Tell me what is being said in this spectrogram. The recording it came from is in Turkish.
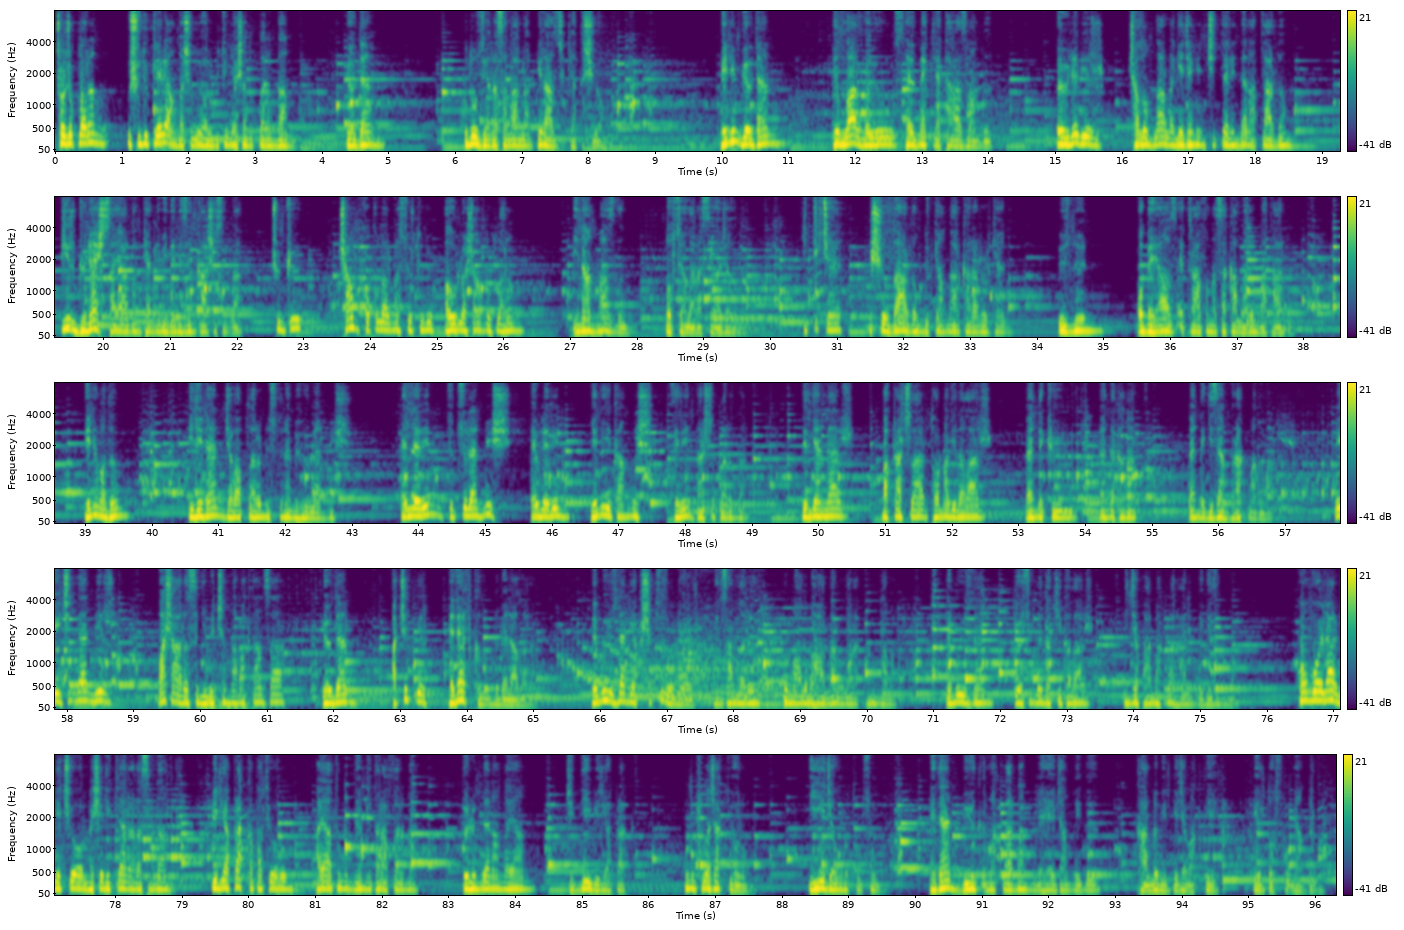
Çocukların üşüdükleri anlaşılıyor bütün yaşadıklarından. Gövdem kuduz yarasalarla birazcık yatışıyor. Benim gövdem yıllar boyu sevmekle tarazlandı. Öyle bir çalımlarla gecenin çitlerinden atlardım. Bir güneş sayardım kendimi denizin karşısında. Çünkü çam kokularına sürtünüp ağırlaşan ruhların inanmazdım dosyalara sığacağına. Gittikçe ışıldardım dükkanlar kararırken. Hüznün o beyaz etrafına sakallarım batardı. Benim adım bilinen cevapların üstüne mühürlenmiş. Ellerim tütsülenmiş, evlerim yeni yıkanmış serin taşlıklarından. Dirgenler, bakraçlar, tornavidalar, bende kül, bende kanat, bende gizem bırakmadılar. Ve içinden bir baş ağrısı gibi çınlamaktansa gövdem açık bir hedef kılındı belalara. Ve bu yüzden yakışıksız oluyor insanları hummalı baharlar olarak tanımlamak. Ve bu yüzden göğsümde dakikalar ince parmaklar halinde geziniyor. Konvoylar geçiyor meşelikler arasından. Bir yaprak kapatıyorum hayatımın nemli taraflarına. Ölümden anlayan ciddi bir yaprak. Unutulacak diyorum. İyice unutulsun. Neden büyük ırmaklardan bile heyecanlıydı karlı bir gece vakti bir dostu uyandırmak.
